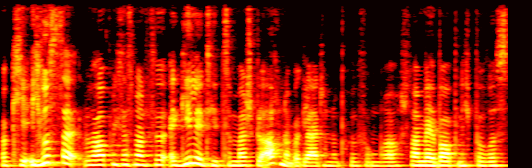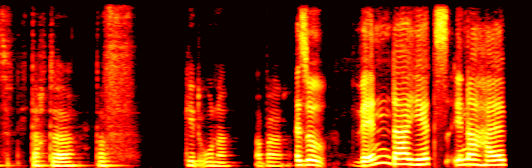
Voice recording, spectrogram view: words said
Okay, ich wusste überhaupt nicht, dass man für Agility zum Beispiel auch eine Begleithundeprüfung braucht. War mir überhaupt nicht bewusst. Ich dachte, das geht ohne. Aber also wenn da jetzt innerhalb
